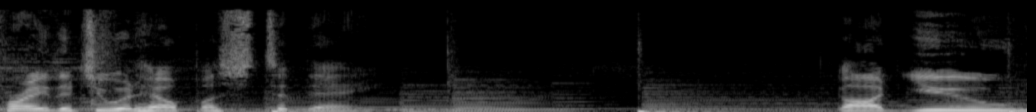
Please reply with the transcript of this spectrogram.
pray that you would help us today god you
